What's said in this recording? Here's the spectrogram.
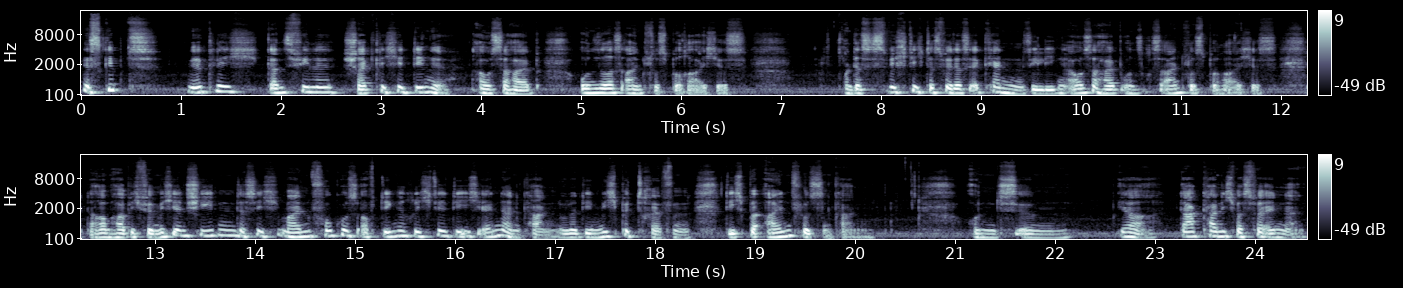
Es gibt wirklich ganz viele schreckliche Dinge außerhalb unseres Einflussbereiches. Und das ist wichtig, dass wir das erkennen. Sie liegen außerhalb unseres Einflussbereiches. Darum habe ich für mich entschieden, dass ich meinen Fokus auf Dinge richte, die ich ändern kann oder die mich betreffen, die ich beeinflussen kann. Und ähm, ja, da kann ich was verändern.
